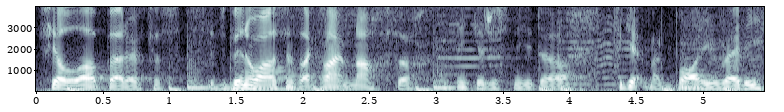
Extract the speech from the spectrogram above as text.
feel a lot better because it's been a while since I climbed now. So I think I just need uh, to get my body ready.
